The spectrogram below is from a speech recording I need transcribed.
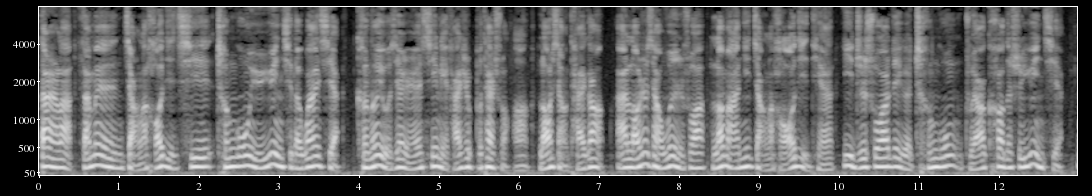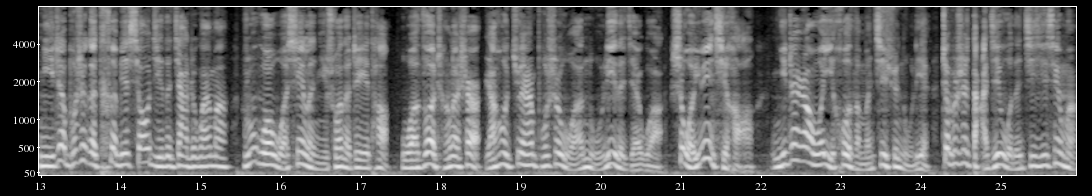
当然了，咱们讲了好几期成功与运气的关系，可能有些人心里还是不太爽，老想抬杠，哎，老是想问说，老马，你讲了好几天，一直说这个成功主要靠的是运气，你这不是个特别消极的价值观吗？如果我信了你说的这一套，我做成了事儿，然后居然不是我努力的结果，是我运气好，你这让我以后怎么继续努力？这不是打击我的积极性吗？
